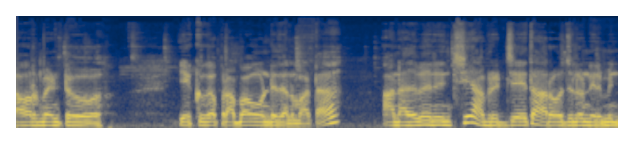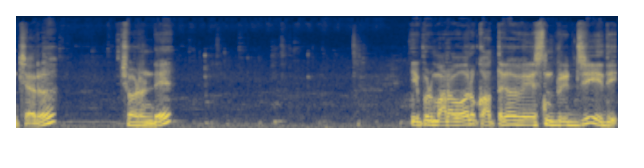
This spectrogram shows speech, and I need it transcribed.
గవర్నమెంట్ ఎక్కువగా ప్రభావం ఉండేదన్నమాట. ఆ నది మీద నుంచి ఆ బ్రిడ్జి అయితే ఆ రోజుల్లో నిర్మించారు. చూడండి. ఇప్పుడు మన వాళ్ళు కొత్తగా వేసిన బ్రిడ్జి ఇది.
